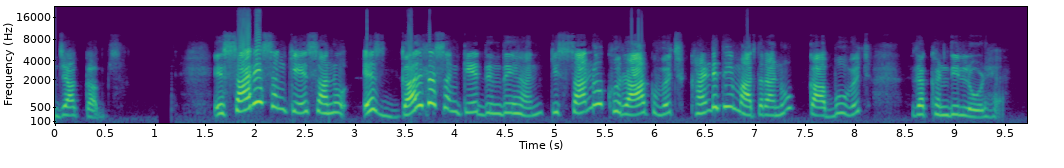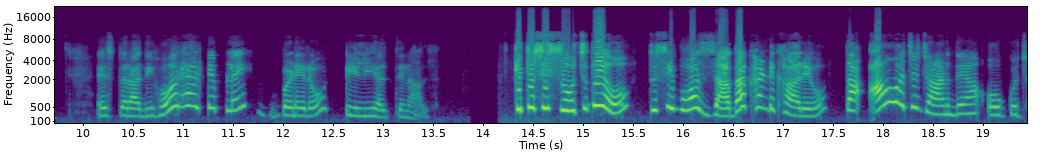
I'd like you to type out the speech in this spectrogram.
ਜਾਂ ਕਬਜ਼। ਇਹ ਸਾਰੇ ਸੰਕੇਤ ਸਾਨੂੰ ਇਸ ਗੱਲ ਦਾ ਸੰਕੇਤ ਦਿੰਦੇ ਹਨ ਕਿ ਸਾਨੂੰ ਖੁਰਾਕ ਵਿੱਚ ਖੰਡ ਦੀ ਮਾਤਰਾ ਨੂੰ ਕਾਬੂ ਵਿੱਚ ਰੱਖਣ ਦੀ ਲੋੜ ਹੈ। ਇਸ ਤਰ੍ਹਾਂ ਦੀ ਹੋਰ ਹੈਲਥ ਟਿਪ ਲਈ ਬਣੇ ਰਹੋ ਟੀਲੀ ਹੈਲਥ ਦੇ ਨਾਲ। ਕਿ ਤੁਸੀਂ ਸੋਚਦੇ ਹੋ, ਤੁਸੀਂ ਬਹੁਤ ਜ਼ਿਆਦਾ ਖੰਡ ਖਾ ਰਹੇ ਹੋ, ਤਾਂ ਆਓ ਅੱਜ ਜਾਣਦੇ ਹਾਂ ਉਹ ਕੁਝ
